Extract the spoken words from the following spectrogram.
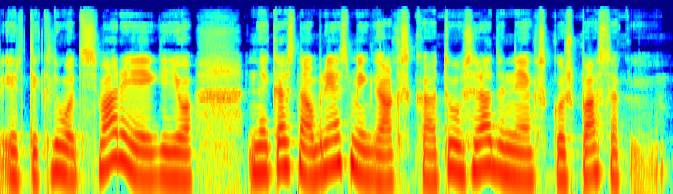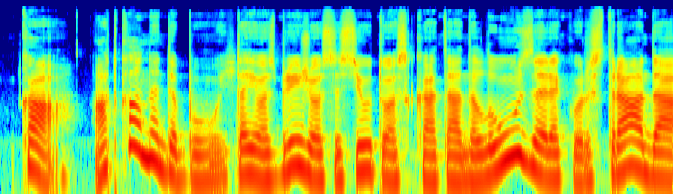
ir tik ļoti svarīgi, jo nekas nav briesmīgāks kā tūs radinieks, kurš pasaka, kā atkal nedabūju. Tajos brīžos es jūtos kā tāda lūzere, kura strādā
